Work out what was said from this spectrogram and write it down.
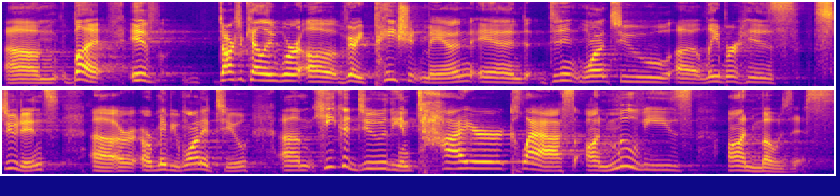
Um, but if Dr. Kelly were a very patient man and didn't want to uh, labor his students, uh, or, or, maybe wanted to, um, he could do the entire class on movies on Moses.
